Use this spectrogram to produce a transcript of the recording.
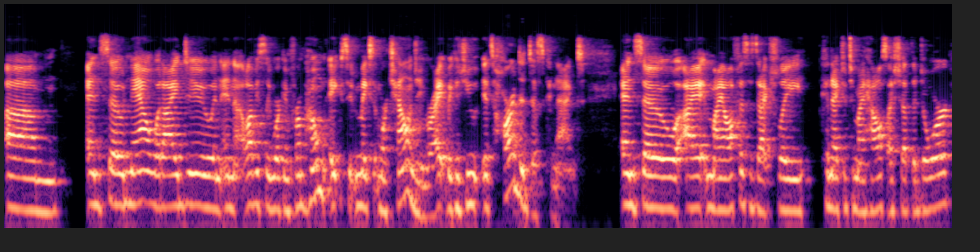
Um, and so now what I do, and, and obviously working from home, it makes it more challenging, right? Because you, it's hard to disconnect. And so I, my office is actually connected to my house. I shut the door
